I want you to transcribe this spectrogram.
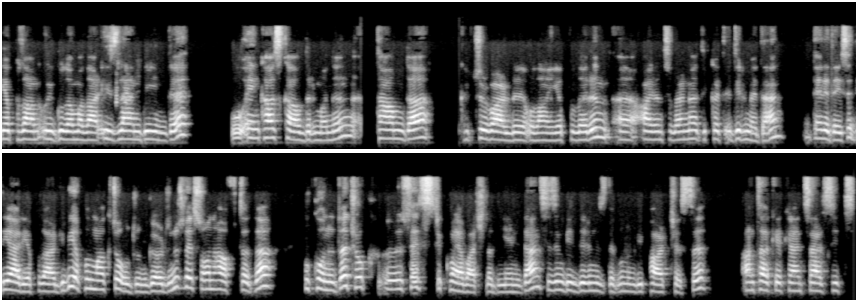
yapılan uygulamalar izlendiğinde bu enkaz kaldırmanın tam da kültür varlığı olan yapıların e, ayrıntılarına dikkat edilmeden neredeyse diğer yapılar gibi yapılmakta olduğunu gördünüz ve son haftada bu konuda çok e, ses çıkmaya başladı yeniden. Sizin bildiriniz de bunun bir parçası. Antakya Kentsel Sit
